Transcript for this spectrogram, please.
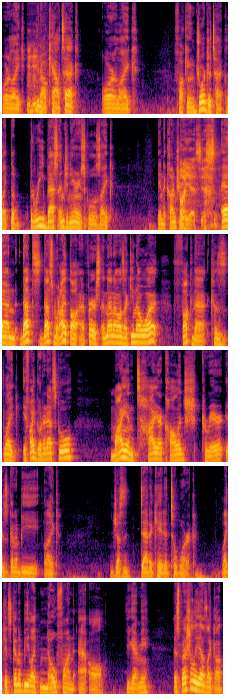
or like Mm-hmm. you know Caltech, or like fucking Georgia Tech. Like the three best engineering schools like in the country. Oh yes, yes. And that's that's what I thought at first. And then I was like, you know what? Fuck that. Cause like if I go to that school, my entire college career is gonna be like just dedicated to work. Like it's gonna be like no fun at all. You get me? Especially as like a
